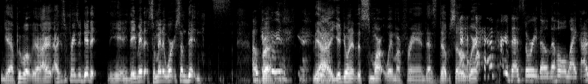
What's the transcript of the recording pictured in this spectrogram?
Yeah, people. yeah, I, I got some friends who did it. They made it. Some made it work. Some didn't. Okay. Bruh. Yeah. Yeah, you're doing it the smart way, my friend. That's dope. So I, where? I have heard that story though. The whole like I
